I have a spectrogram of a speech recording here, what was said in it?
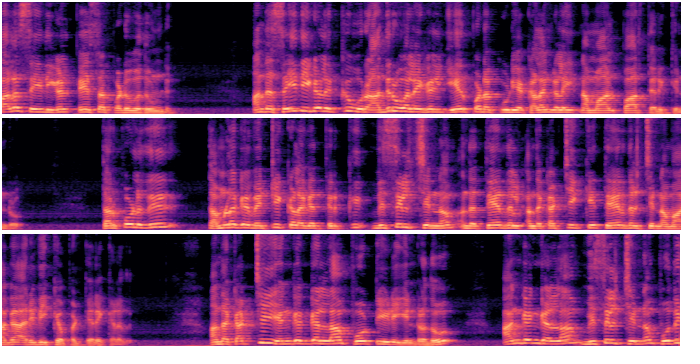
பல செய்திகள் பேசப்படுவதுண்டு. அந்த செய்திகளுக்கு ஒரு அதிர்வலைகள் ஏற்படக்கூடிய களங்களை நம்மால் பார்த்திருக்கின்றோம். தற்பொழுது தமிழக வெற்றி கழகத்திற்கு விசில் சின்னம் அந்த தேர்தல் அந்த கட்சிக்கு தேர்தல் சின்னமாக அறிவிக்கப்பட்டிருக்கிறது. அந்த கட்சி எங்கெங்கெல்லாம் போட்டியிடுகின்றதோ அங்கெங்கெல்லாம் விசில் சின்னம் பொது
